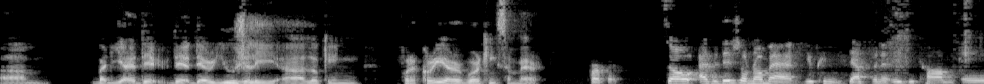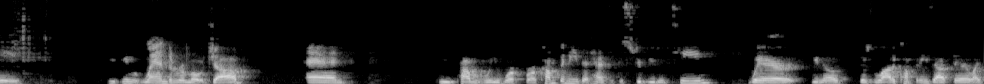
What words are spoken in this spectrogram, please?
Um, but yeah, they, they, they're usually uh, looking for a career working somewhere. Perfect. So as a digital nomad, you can definitely become a, you can land a remote job and you probably work for a company that has a distributed team where, you know, there's a lot of companies out there like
